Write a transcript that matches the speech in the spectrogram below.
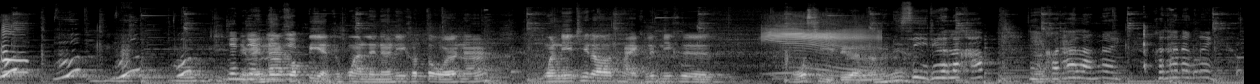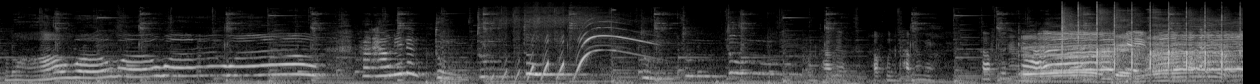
วุ๊บวุ๊บวุ๊บวุ๊บเย็นเดี๋ยวเย็นหน้าเย็เขานเปลี่ยนทุกวันเลยนะนี่เขาโตแล้วนะ วันนี้ที่เราถ่ายคลิปนี้คือโหสี่เดือนแล้วนะเนี่ยสี่เดือนแล้วครับไหนขอท่าล้างหน่อยขอท่าล้างหน่อยว้าวว้าวว้าวว้าวว้าวท่าเท้านิดหนึ่งตุ้มตุ้มตุ้มตุ้มตุ้มตุ้มขอบคุณครับเร็วขอบคุณครับยังไงขอบคุณคเอรับอเก่งมาก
